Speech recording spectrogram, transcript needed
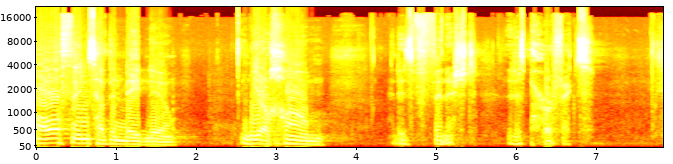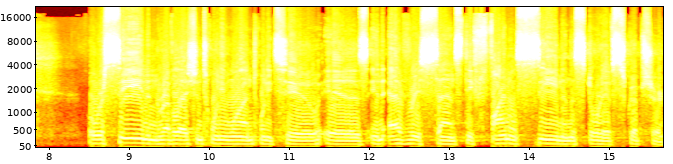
All things have been made new. We are home. It is finished. It is perfect. What we're seeing in Revelation 21, 22 is, in every sense, the final scene in the story of Scripture.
